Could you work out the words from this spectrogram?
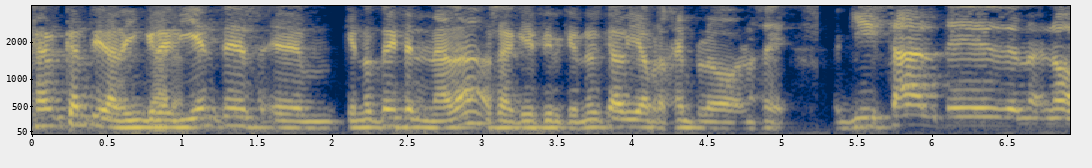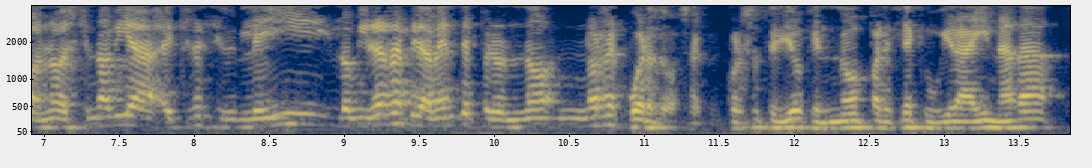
tal, cantidad de ingredientes em, que no te dicen nada. O sea, quiero decir que no es que había, por ejemplo, no sé, guisantes, no, no, es que no había, eh, quiero decir, leí, lo miré rápidamente, pero no, no recuerdo. O sea, por eso te digo que no parecía que hubiera ahí nada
